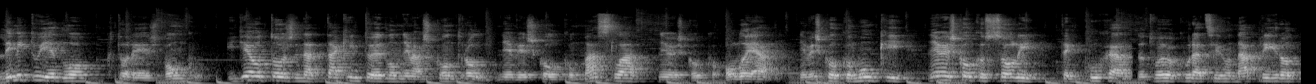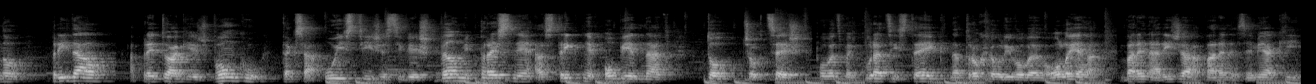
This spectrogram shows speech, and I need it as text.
limituj jedlo, ktoré ješ vonku. Ide o to, že nad takýmto jedlom nemáš kontrolu. Nevieš koľko masla, nevieš koľko oleja, nevieš koľko múky, nevieš koľko soli ten kuchár do tvojho kuracieho naprírodno pridal a preto ak ješ vonku, tak sa uistí, že si vieš veľmi presne a striktne objednať to, čo chceš. Povedzme kurací steak na troche olivového oleja, varená ryža, varené zemiaky,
